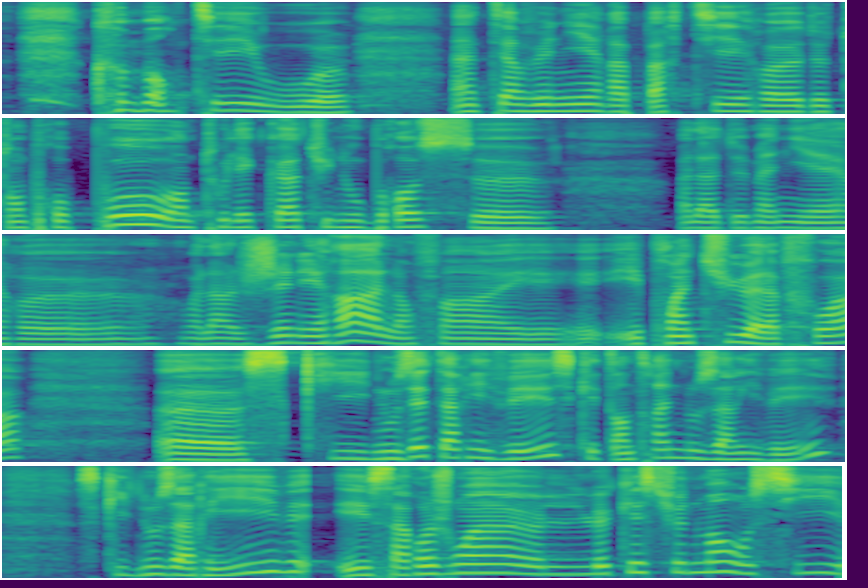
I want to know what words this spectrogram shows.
commenter ou euh, intervenir à partir de ton propos. En tous les cas, tu nous brosses voilà, de manière voilà, générale enfin, et, pointue à la fois, ce qui nous est arrivé, ce qui est en train de nous arriver, ce qui nous arrive, et ça rejoint le questionnement aussi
